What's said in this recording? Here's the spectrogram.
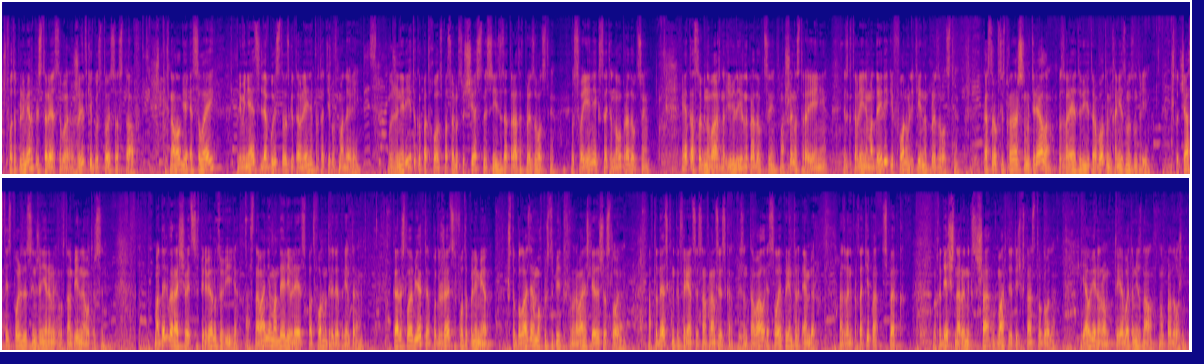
Фотополимер представляет собой жидкий густой состав. Технология SLA применяется для быстрого изготовления прототипов моделей. В инженерии такой подход способен существенно снизить затраты в производстве, в освоении, кстати, новой продукции. Это особенно важно в ювелирной продукции, машиностроении, изготовлении моделей и форм в литейном производстве. Конструкция из прозрачного материала позволяет увидеть работу механизма изнутри, что часто используется инженерами в автомобильной отрасли. Модель выращивается в перевернутом виде. Основанием модели является платформа 3D принтера. Каждый слой объекта погружается в фотополимер, чтобы лазер мог приступить к формированию следующего слоя. Autodesk на конференции Сан-Франциско презентовал SLA принтер Ember, название прототипа Spark, выходящий на рынок США в марте 2015 года. Я уверен, Ром, ты об этом не знал, но продолжим.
